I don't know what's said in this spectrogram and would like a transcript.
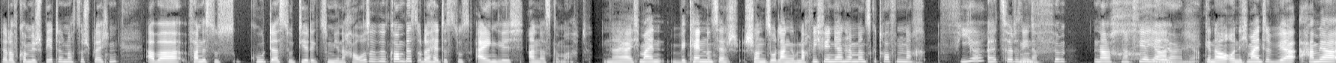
Darauf kommen wir später noch zu sprechen. Aber fandest du es gut, dass du direkt zu mir nach Hause gekommen bist oder hättest du es eigentlich anders gemacht? Naja, ich meine, wir kennen uns ja sch- schon so lange. Nach wie vielen Jahren haben wir uns getroffen? Nach vier? Äh, 2005, nach, nach vier Jahren. ja. Genau, und ich meinte, wir haben ja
